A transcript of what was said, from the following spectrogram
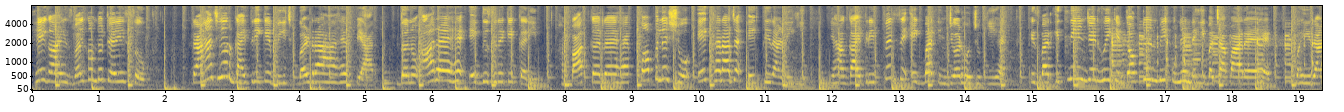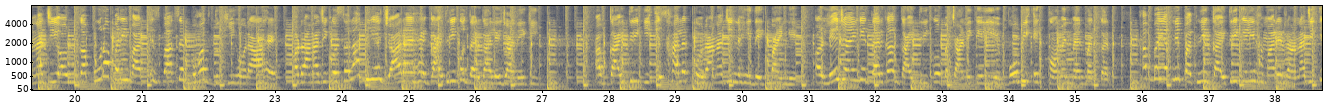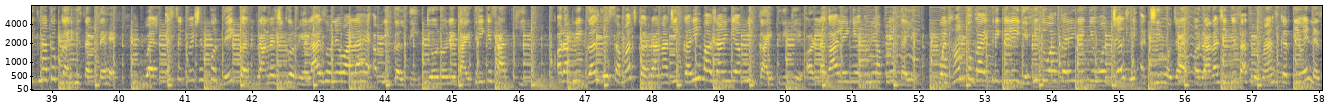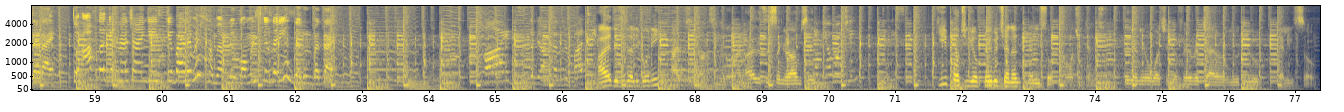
Hey guys welcome to telly soap Rana ji और गायत्री के बीच बढ़ रहा है प्यार। दोनों आ रहे हैं एक दूसरे के करीब। हम बात कर रहे हैं पॉपुलर शो एक था राजा, एक थी रानी की। यहाँ गायत्री फिर से एक बार इंजर्ड हो चुकी है। इस बार इतनी इंजर्ड हुई कि डॉक्टर भी उन्हें नहीं बचा पा रहे हैं। वही राणा जी और उनका पूरा परिवार इस बात से बहुत दुखी हो रहा है। और राणा जी को सलाह दिए जा रहे हैं गायत्री को दरगाह ले जाने की। अब गायत्री की इस हालत को राणा जी नहीं देख पाएँगे और ले जाएँगे दरगाह गायत्री को बचाने के लिए वो भी एक कॉमन मैन बनकर। अब भाई अपनी पत्नी गायत्री के लिए हमारे राणा जी इतना तो कर ही सकते हैं। वेल well, इस सिचुएशन को देखकर राणा जी को रियलाइज़ होने वाला है अपनी गलती जो उन्होंने गायत्री के साथ की। और अपनी गलती समझकर राणा जी करीब आ जाएँगे अपनी गायत्री के और लगा लेंगे उन्हें अपने गले। वेल हम तो गायत्री के लिए यही दुआ करेंगे कि वो जल्द ही अच्छी हो जाए और राणा जी के साथ रोमांस करते हुए नज़र आए तो आप क्या कहना चाहेंगे इसके बारे में हमें अपने कमेंट्स के ज़रिए ज़रूर बताएँ Hi, this is Divyanka Tripathi. Hi, this is Ali Koni. Hi, this is Nancy Milovan. Hi, this is Sangram Singh. And you're watching Telesoap. Keep watching your favorite channel, Teleso. You're watching Tennis. And you're watching your favorite channel on YouTube, Kelly Soap.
